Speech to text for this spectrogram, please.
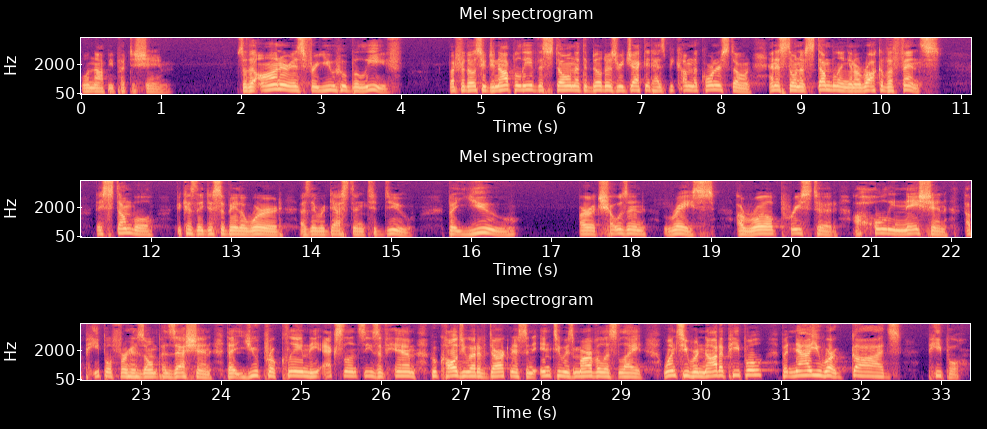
will not be put to shame. So the honor is for you who believe. But for those who do not believe, the stone that the builders rejected has become the cornerstone and a stone of stumbling and a rock of offense. They stumble because they disobey the word as they were destined to do. But you are a chosen race a royal priesthood, a holy nation, a people for his own possession, that you proclaim the excellencies of him who called you out of darkness and into his marvelous light. Once you were not a people, but now you are God's people.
